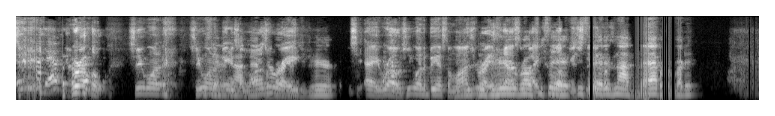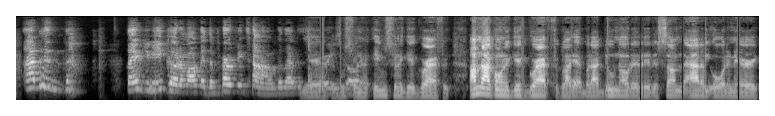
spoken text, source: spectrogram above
It's not that bro. She want she She want to be in some not that perverted. lingerie. Did? She, hey, bro, she want to be in some Did you- did lingerie. you hear, bro? She said she sniff said it's not that perverted. I didn't. Thank you. He cut him off at the perfect time because I could Yeah, he was finna, he was finna get graphic. I'm not going to get graphic like that, but I do know that it is something out of the ordinary,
